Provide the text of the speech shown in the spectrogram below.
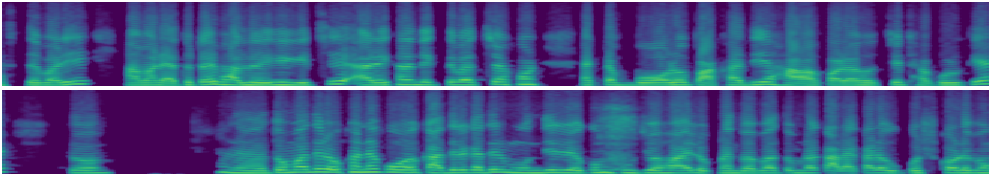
আসতে পারি। আমার এতটাই ভালো লেগে গেছে। আর এখানে দেখতে পাচ্ছ এখন একটা বড় পাখা দিয়ে হাওয়া করা হচ্ছে ঠাকুরকে। তো আহ, তোমাদের ওখানে কাদের কাদের মন্দির এরকম পুজো হয়? লোকনাথ বাবা তোমরা কারা কারা উপোস করো এবং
